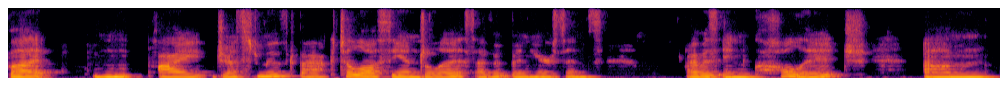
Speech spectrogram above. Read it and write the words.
but I just moved back to Los Angeles. I haven't been here since I was in college. Um,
